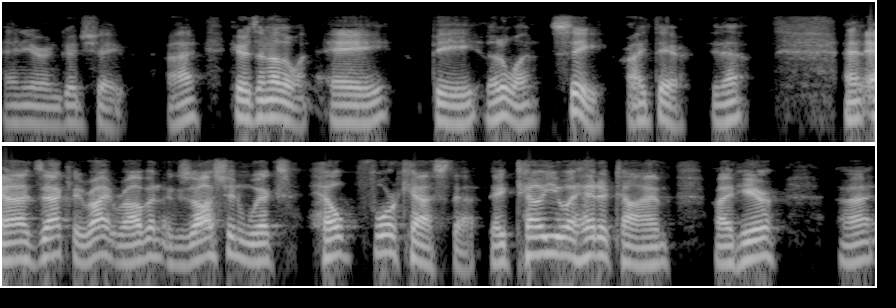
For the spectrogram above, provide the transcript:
and you're in good shape. All right. Here's another one. A, B, little one, C, right there. See that? And, exactly right, Robin. Exhaustion wicks help forecast that. They tell you ahead of time, right here. All right.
